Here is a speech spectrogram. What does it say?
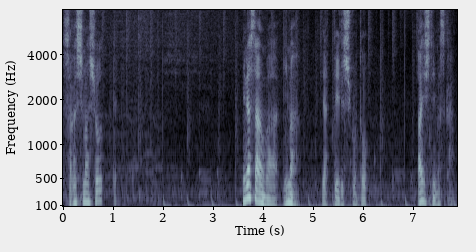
探しましょうって。皆さんは今やっている仕事、愛していますか？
